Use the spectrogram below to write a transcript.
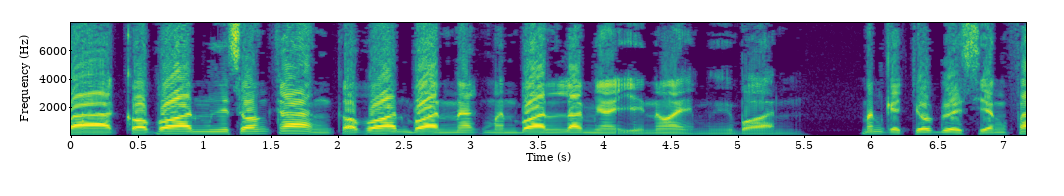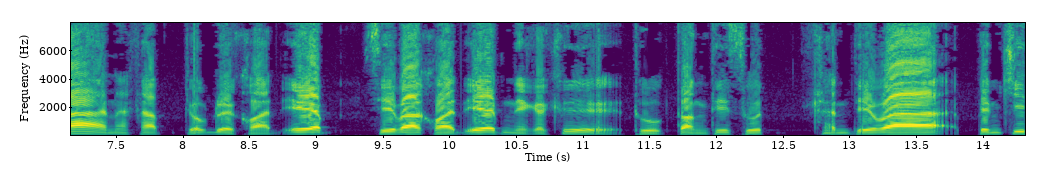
ปากกอบอลมือสองข้างกอบอลบอลนักมันบอลลำใหญ่อีน้อย มือบอลมันก็จบด้วยเสียงฟ้านะครับ จบด้วยขวาดเอฟสีว่าขวาดเอฟเนี่ยก็คือถูกต้องที่สุดคันที่ว่าเป็นขี้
